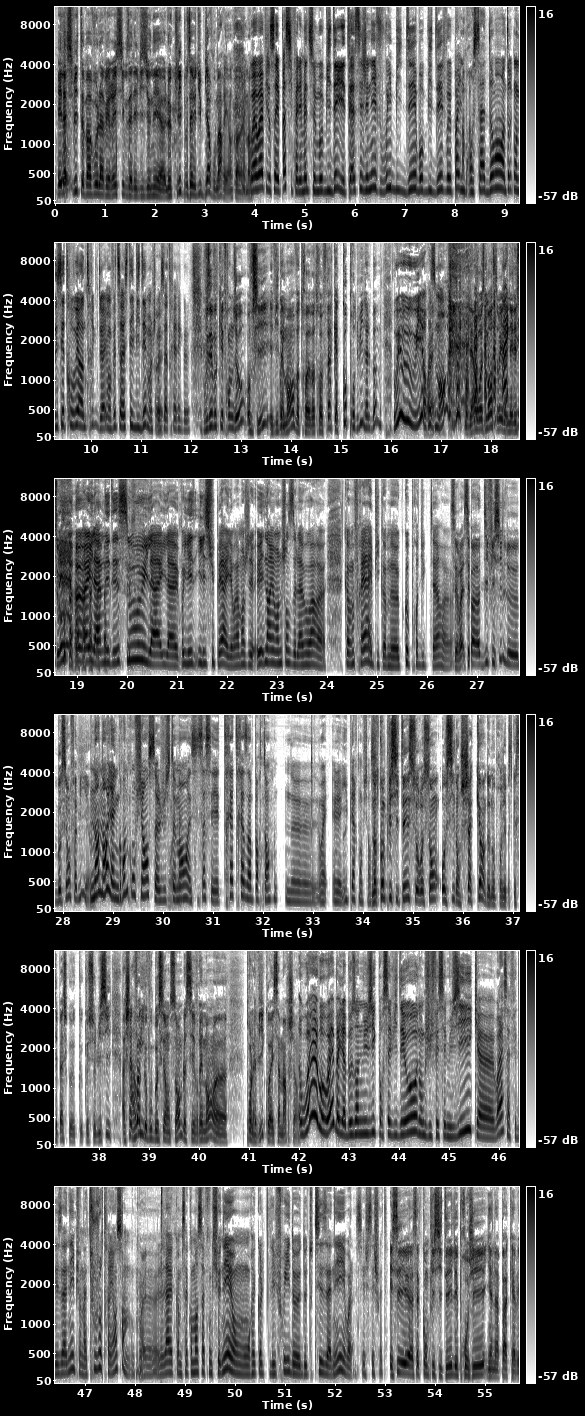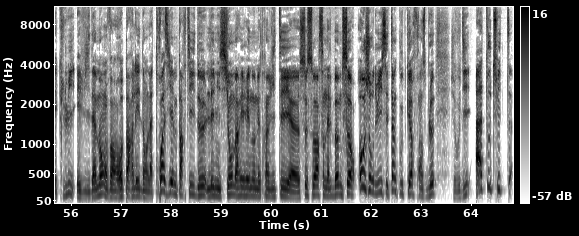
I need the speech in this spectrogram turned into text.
Et la suite, ben, vous la verrez si vous allez visionner euh, le clip. Vous avez dû bien vous marrer hein, quand même. hein. Ouais, ouais, puis on savait pas s'il fallait mettre ce mot bidet. Il était assez gêné. Il fait, oui, bidet, bon, bidet. Je voulais pas une brosse à dents, un truc. On essayait de trouver un truc. Mais en fait, ça restait bidet. Moi, je trouvais Ouais. ça très rigolo. Vous évoquez Franjo aussi, évidemment, votre votre frère qui a coproduit l'album. Oui, oui, oui, heureusement. Bien heureusement, c'est vrai, il a amené les sous. ouais, ouais, il a amené des sous, il a, il a, il est, il est super. Il est vraiment, j'ai énormément de chance de l'avoir euh, comme frère et puis comme euh, coproducteur. euh. C'est vrai, c'est pas difficile de bosser en famille. Non, non, il y a une grande confiance justement, et c'est ça, c'est très très important. De, ouais, hyper confiance. Notre complicité se ressent aussi dans chacun de nos projets, parce que c'est pas que, que, que celui-ci. À chaque Ah fois oui. que vous bossez ensemble, c'est vraiment euh, pour la vie, quoi, et ça marche. Ouais, ouais, ouais, bah, il a besoin de musique pour ses vidéos, donc je lui fais ses musiques. euh, voilà, ça fait des années, et puis on a toujours travaillé ensemble. Donc Ouais. euh, là, comme ça commence à fonctionner, on récolte les fruits de, de toutes ces années, et voilà, c'est chouette. Et c'est euh, cette complicité, les projets, il n'y en a pas qu'avec lui, évidemment. On va en reparler dans la troisième partie de l'émission. Marie Reynaud, notre invitée ce soir, son album sort aujourd'hui. C'est un coup de cœur France Bleu. Je vous dis à tout de suite.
